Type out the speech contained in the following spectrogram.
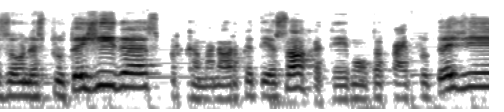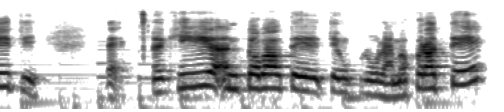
zones protegides, perquè Menorca té això, que té molt espai protegit. I, bé, aquí en Tobal té, té un problema, però té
